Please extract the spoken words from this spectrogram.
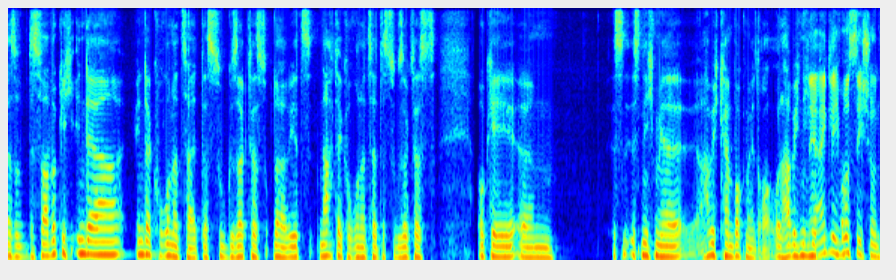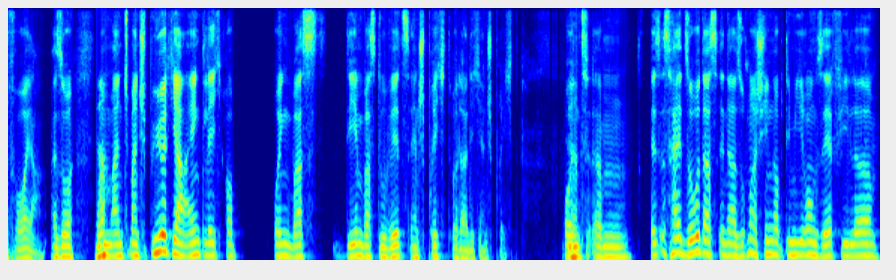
also das war wirklich in der, in der Corona-Zeit, dass du gesagt hast, oder jetzt nach der Corona-Zeit, dass du gesagt hast, okay, ähm, ist, ist nicht mehr, habe ich keinen Bock mehr drauf. Oder habe ich nicht nee, mehr. eigentlich wusste ich schon vorher. Also Ja. man, man spürt ja eigentlich, ob irgendwas dem, was du willst, entspricht oder nicht entspricht. Und ähm, es ist halt so, dass in der Suchmaschinenoptimierung sehr viele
